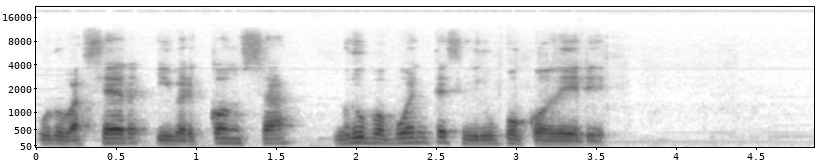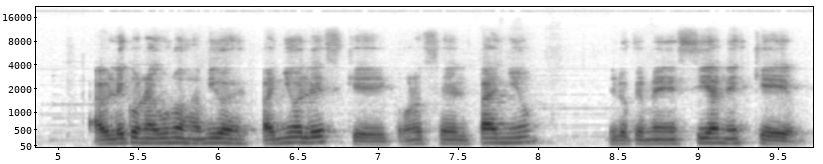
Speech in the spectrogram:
Urbacer, Iberconsa, Grupo Puentes y Grupo Codere. Hablé con algunos amigos españoles que conocen el paño y lo que me decían es que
